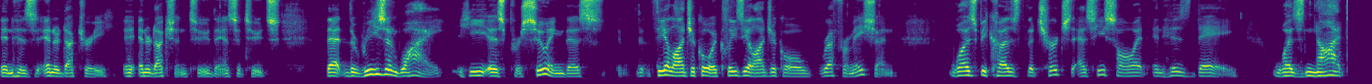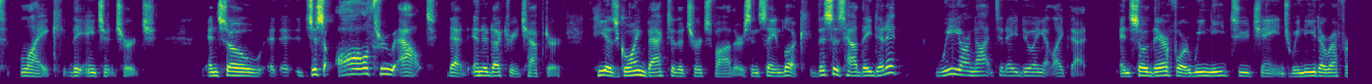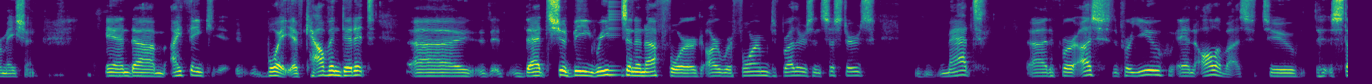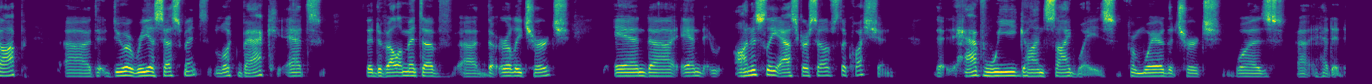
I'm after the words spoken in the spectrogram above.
in his introductory introduction to the Institutes. That the reason why he is pursuing this theological, ecclesiological reformation was because the church, as he saw it in his day, was not like the ancient church. And so, just all throughout that introductory chapter, he is going back to the church fathers and saying, Look, this is how they did it. We are not today doing it like that. And so, therefore, we need to change. We need a reformation. And um, I think, boy, if Calvin did it, uh, that should be reason enough for our reformed brothers and sisters, Matt, uh, for us, for you, and all of us to stop, uh, to do a reassessment, look back at the development of uh, the early church, and uh, and honestly ask ourselves the question: Have we gone sideways from where the church was headed?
